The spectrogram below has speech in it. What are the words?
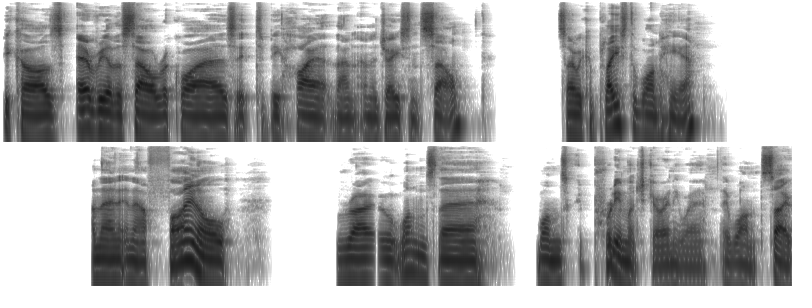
because every other cell requires it to be higher than an adjacent cell. So we could place the one here. And then in our final row, one's there, ones could pretty much go anywhere they want. So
